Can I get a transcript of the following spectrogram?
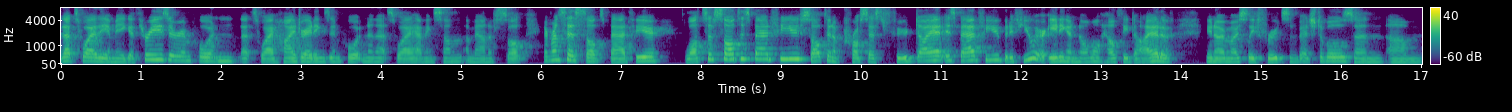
that's why the omega 3s are important. That's why hydrating is important. And that's why having some amount of salt. Everyone says salt's bad for you. Lots of salt is bad for you. Salt in a processed food diet is bad for you. But if you are eating a normal, healthy diet of, you know, mostly fruits and vegetables and, um,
